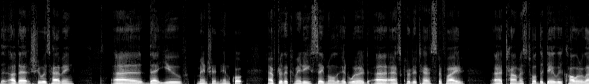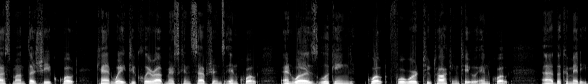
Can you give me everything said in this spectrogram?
uh, that she was having uh, that you've mentioned. End quote. After the committee signaled it would uh, ask her to testify, uh, Thomas told the Daily Caller last month that she, quote, can't wait to clear up misconceptions, end quote, and was looking, quote, forward to talking to, end quote, uh, the committee.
